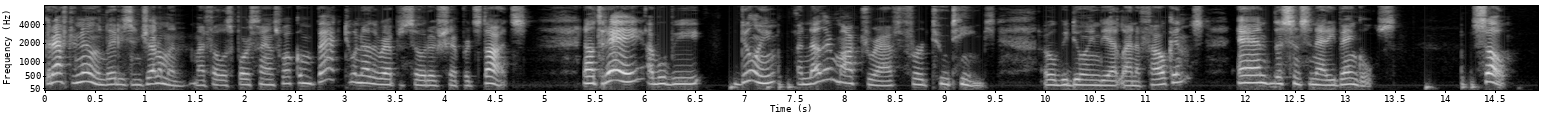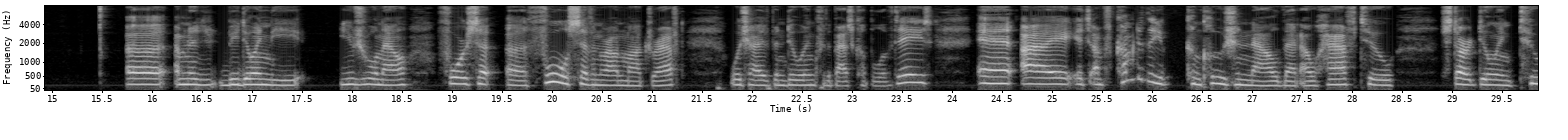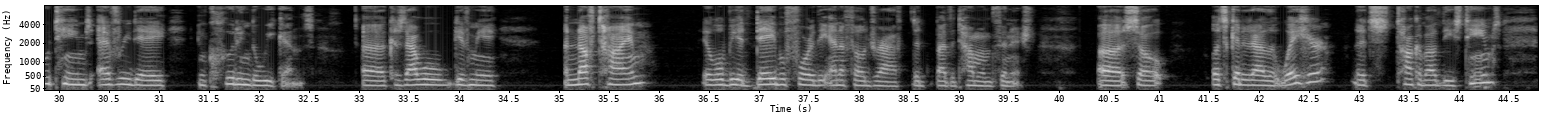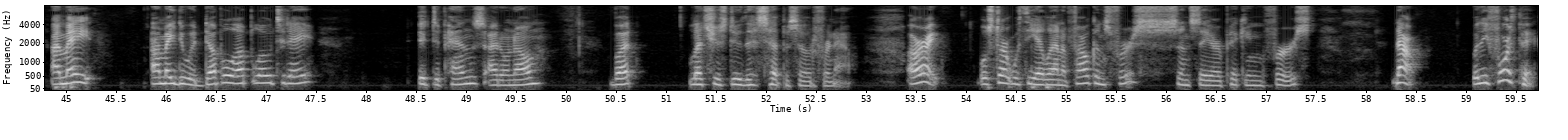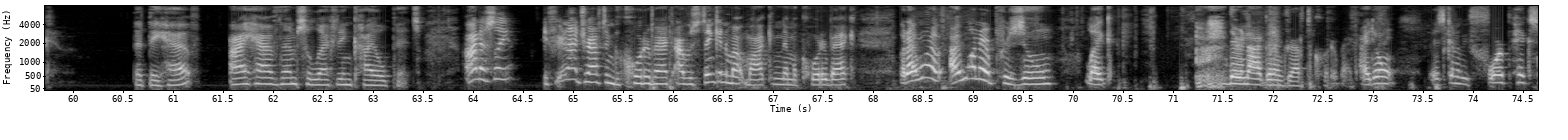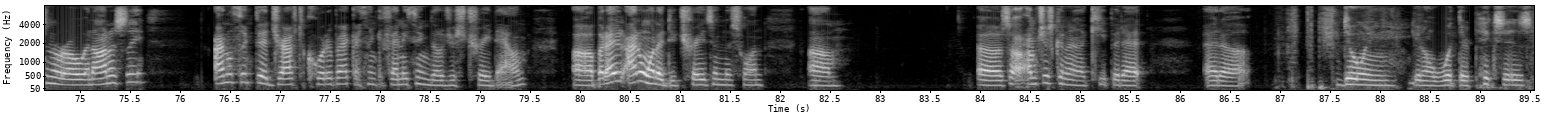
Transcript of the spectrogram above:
Good afternoon, ladies and gentlemen, my fellow sports fans. Welcome back to another episode of Shepherd's Thoughts. Now, today I will be doing another mock draft for two teams. I will be doing the Atlanta Falcons and the Cincinnati Bengals. So, uh, I'm going to be doing the usual now four se- uh, full seven round mock draft, which I've been doing for the past couple of days, and I it's I've come to the conclusion now that I'll have to start doing two teams every day, including the weekends, because uh, that will give me enough time. It will be a day before the NFL draft by the time I'm finished. Uh, so let's get it out of the way here. Let's talk about these teams. I may, I may do a double upload today. It depends. I don't know, but let's just do this episode for now. All right, we'll start with the Atlanta Falcons first, since they are picking first. Now, with the fourth pick that they have, I have them selecting Kyle Pitts. Honestly, if you're not drafting a quarterback, I was thinking about mocking them a quarterback, but I want to I want to presume like they're not going to draft a quarterback. I don't. It's going to be four picks in a row, and honestly, I don't think they'd draft a quarterback. I think if anything, they'll just trade down. Uh, but I, I don't want to do trades in this one. Um, uh, so I'm just gonna keep it at at a doing, you know, what their picks is.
